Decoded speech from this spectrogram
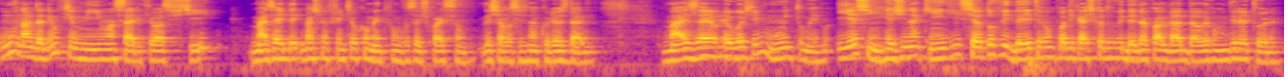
Um, na verdade, um filme e uma série que eu assisti. Mas aí mais pra frente eu comento com vocês quais são. Deixar vocês na curiosidade. Mas é, eu gostei muito mesmo. E assim, Regina King, se eu duvidei, teve um podcast que eu duvidei da qualidade dela como diretora.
